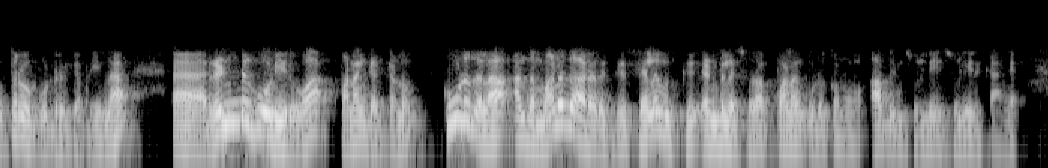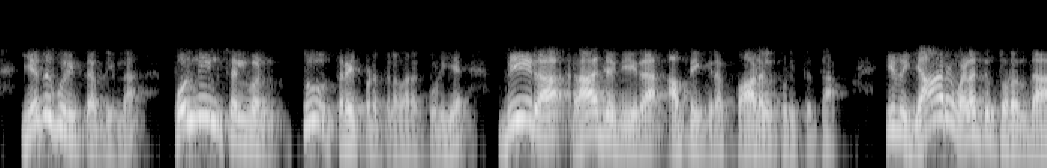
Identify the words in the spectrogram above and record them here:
உத்தரவு போட்டிருக்கு அப்படின்னா ரெண்டு கோடி ரூபா பணம் கட்டணும். கூடுதலாக அந்த மனுதாரருக்கு செலவுக்கு ரெண்டு லட்ச ரூபா பணம் கொடுக்கணும் அப்படின்னு சொல்லி சொல்லியிருக்காங்க. எது குறித்து அப்படின்னா பொன்னியின் செல்வன் டூ திரைப்படத்தில் வரக்கூடிய வீரா ராஜ வீரா அப்படிங்கிற பாடல் குறித்து தான் இது யார் வழக்கு தொடர்ந்தா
